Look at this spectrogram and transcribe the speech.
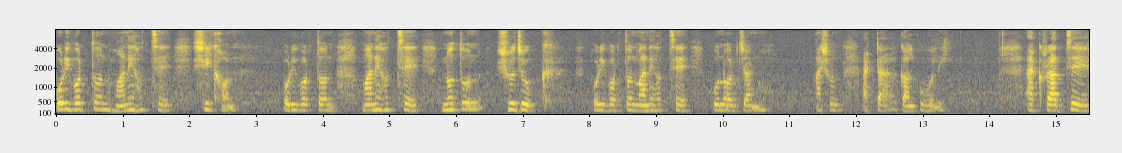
পরিবর্তন মানে হচ্ছে শিখন। পরিবর্তন মানে হচ্ছে নতুন সুযোগ। পরিবর্তন মানে হচ্ছে পুনর্জন্ম। আসুন একটা গল্প বলি। এক রাজ্যে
